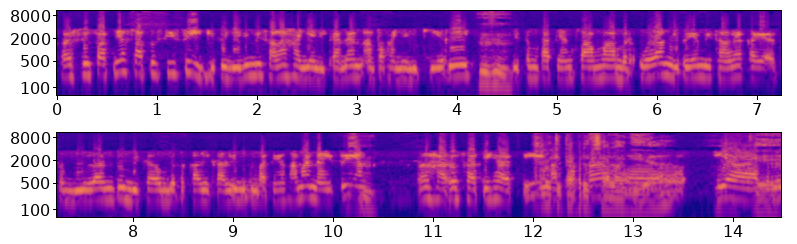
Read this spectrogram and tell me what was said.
uh, sifatnya satu sisi gitu jadi misalnya hanya di kanan atau hanya di kiri Mhm. di tempat yang sama berulang gitu ya misalnya kayak sebulan tuh bisa berkali-kali di tempat yang sama nah itu yang uh, harus hati-hati. Perlu kita periksa lagi ya. uh, Iya, Oke. perlu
